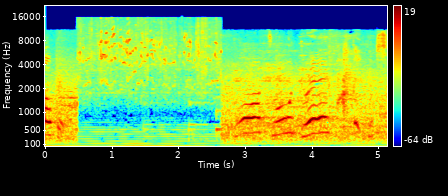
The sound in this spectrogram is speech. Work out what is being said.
open. Walk through great pockets.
